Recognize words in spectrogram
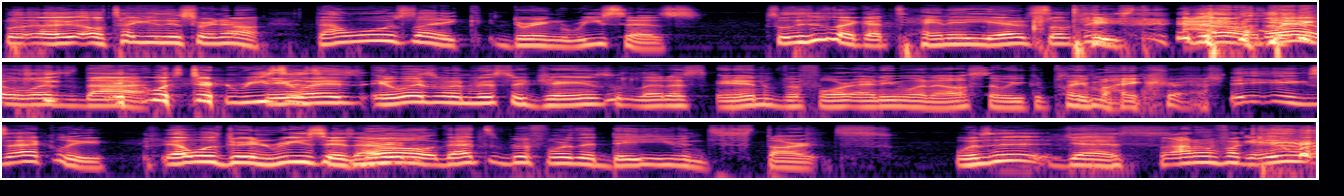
but I, I'll tell you this right now. That was like during recess. So this is like a 10 a.m. something. No, no, it was not. It was during recess. It was it was when Mr. James would let us in before anyone else, so we could play Minecraft. Exactly. That was during recess. No, re- that's before the day even starts. was it? Yes. I don't fucking. It was,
